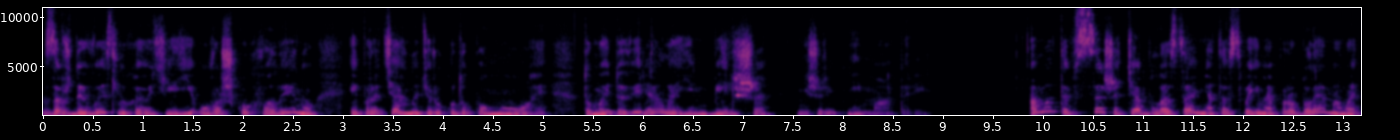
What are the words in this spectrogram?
завжди вислухають її у важку хвилину і протягнуть руку допомоги, тому й довіряла їм більше, ніж рідній матері. А мати все життя була зайнята своїми проблемами,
